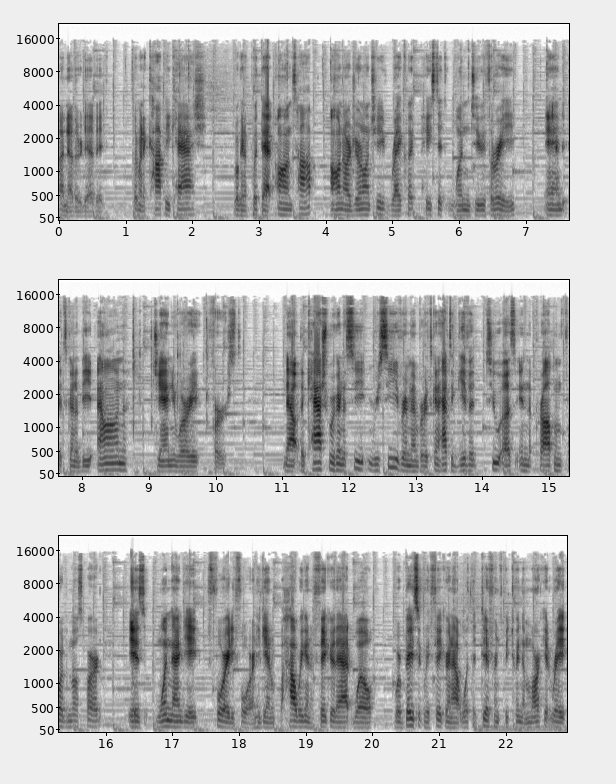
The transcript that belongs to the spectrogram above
another debit. So I'm going to copy cash. We're going to put that on top on our journal entry, right click, paste it, one, two, three and it's going to be on January 1st. Now, the cash we're going to see, receive, remember, it's going to have to give it to us in the problem for the most part, is 198,484. And again, how are we going to figure that? Well, we're basically figuring out what the difference between the market rate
